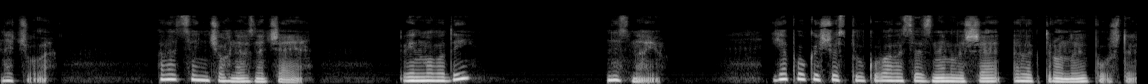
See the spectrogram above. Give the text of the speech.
Не чула. Але це нічого не означає. Він молодий? Не знаю. Я поки що спілкувалася з ним лише електронною поштою.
